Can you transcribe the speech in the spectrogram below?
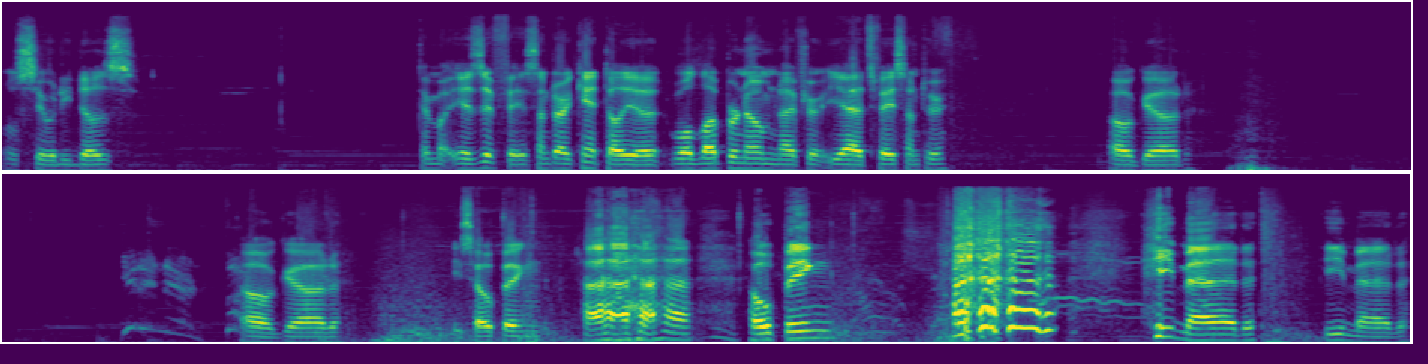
We'll see what he does. Is it Face Hunter? I can't tell you. Well, Leper Gnome Knife. Yeah, it's Face Hunter. Oh god. Get in there and fight! Oh god. He's hoping. Ha. Hoping. he mad. He mad.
